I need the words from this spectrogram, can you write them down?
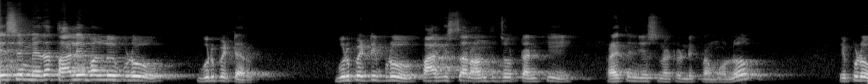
దేశం మీద తాలిబాన్లు ఇప్పుడు గురిపెట్టారు. గురిపెట్టి ఇప్పుడు పాకిస్తాన్ అంతు చూడటానికి ప్రయత్నం చేస్తున్నటువంటి క్రమంలో ఇప్పుడు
